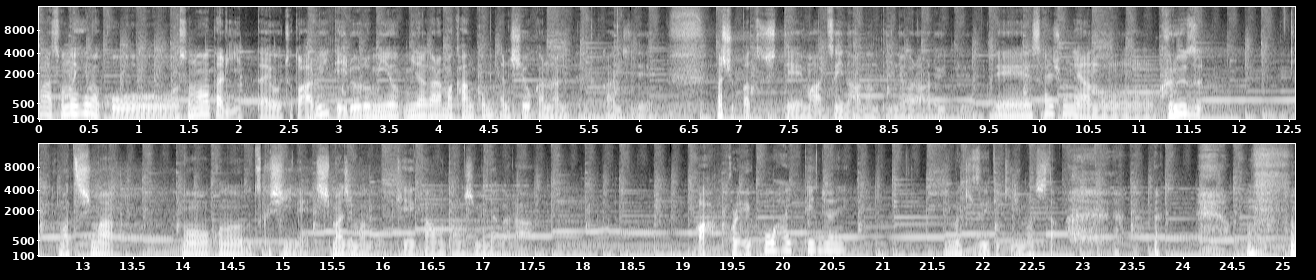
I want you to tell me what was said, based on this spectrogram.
まあその日はこうその辺り一帯をちょっと歩いていろいろ見ながらまあ観光みたいなのしようかなみたいな感じで、まあ、出発してまあ暑いななんて言いながら歩いて。で最初ねあのクルーズ。松島のこの美しいね島々の景観を楽しみながらあこれエコー入ってんじゃね？今気づいて切りました。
